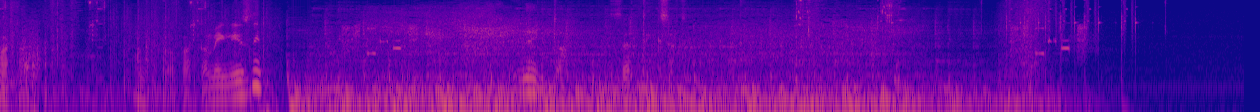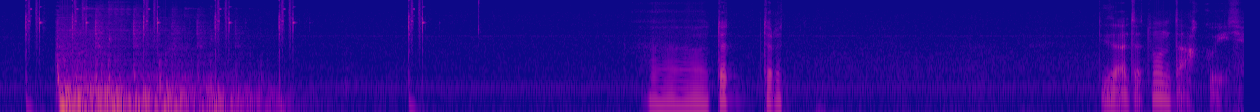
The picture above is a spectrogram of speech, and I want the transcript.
Akartam. Nem akartam még nézni. Itt a settings-et. Ö, tö- törö- 15-öt mondta, akkor így.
